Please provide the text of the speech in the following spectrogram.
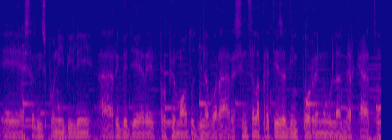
e essere disponibili a rivedere il proprio modo di lavorare senza la pretesa di imporre nulla al mercato.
